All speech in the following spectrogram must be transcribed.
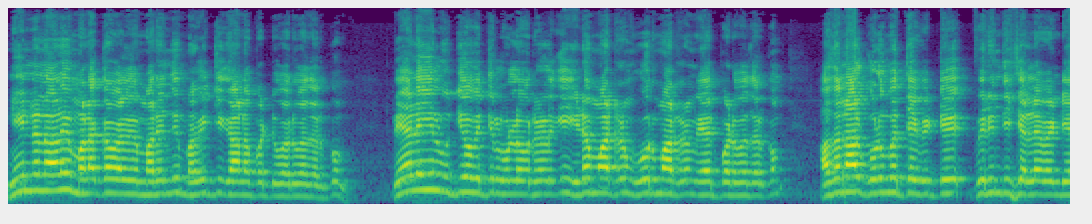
நீண்ட நாளே மனக்கவலை மறைந்து மகிழ்ச்சி காணப்பட்டு வருவதற்கும் வேலையில் உத்தியோகத்தில் உள்ளவர்களுக்கு இடமாற்றம் ஊர் மாற்றம் ஏற்படுவதற்கும் அதனால் குடும்பத்தை விட்டு பிரிந்து செல்ல வேண்டிய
